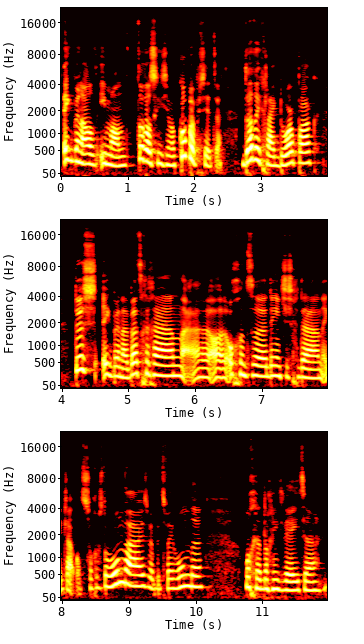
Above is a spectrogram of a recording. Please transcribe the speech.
ik ben altijd iemand dat als ik iets in mijn kop heb zitten, dat ik gelijk doorpak. Dus ik ben naar bed gegaan, uh, ochtenddingetjes gedaan. Ik laat wat ochtends de honden uit. We hebben twee honden, mocht je dat nog niet weten.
